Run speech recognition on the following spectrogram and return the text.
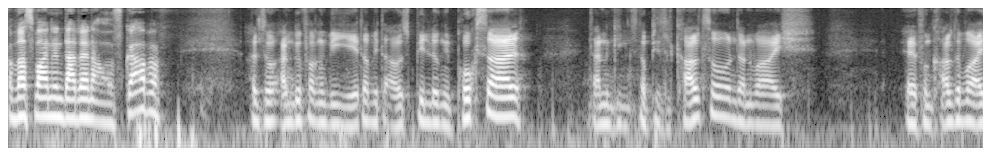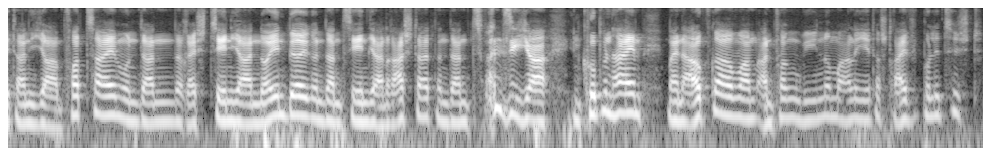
Was war denn da deine Aufgabe? Also angefangen wie jeder mit der Ausbildung in Bruchsal, Dann ging es noch ein bisschen Karlsruhe und dann war ich, äh, von Karlsruhe war ich dann ein Jahr in Pforzheim und dann Rest zehn Jahre in Neuenburg und dann zehn Jahre in Rastatt und dann 20 Jahre in Kuppenheim. Meine Aufgabe war am Anfang wie normaler jeder Streifenpolizist.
